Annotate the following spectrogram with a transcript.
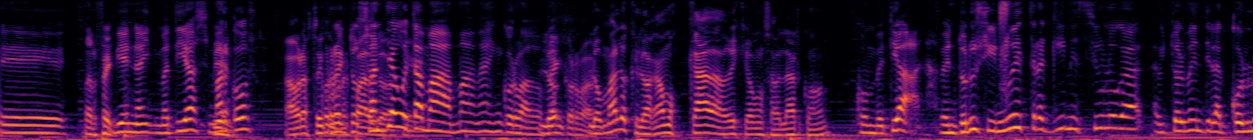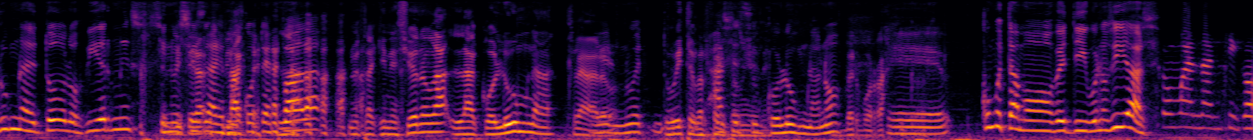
Eh, perfecto. Bien ahí, Matías, Bien. Marcos. Ahora estoy con Correcto, respaldo, Santiago sí. está más, más, más encorvado. Lo, encorvado. lo malo es que lo hagamos cada vez que vamos a hablar con. Con Betiana Venturuzzi, nuestra kinesióloga, habitualmente la columna de todos los viernes, si no es ella, es la- Macota Espada. la- nuestra kinesióloga, la columna. Claro. Eh, nue- Tuviste perfecto, Hace su Miguel. columna, ¿no? Verborrágico. Eh, ¿Cómo estamos, Betty? Buenos días. ¿Cómo andan, chicos?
